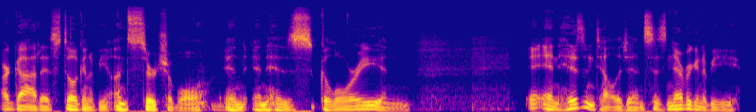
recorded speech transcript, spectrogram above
our God is still going to be unsearchable mm-hmm. in in his glory and and his intelligence is never going to be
